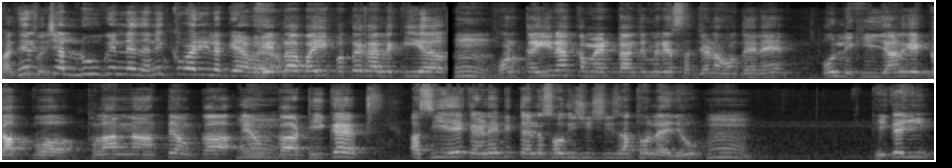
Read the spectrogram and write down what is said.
ਫਿਰ। ਚੱਲੂ ਕਿੰਨੇ ਦਿਨ? ਇੱਕ ਵਾਰੀ ਲੱਗਿਆ ਇਹ ਹੋਇਆ ਤਾਂ ਬਾਈ ਪਤਾ ਗੱਲ ਕੀ ਆ? ਹੂੰ। ਹੁਣ ਕਈ ਨਾ ਕਮੈਂਟਾਂ 'ਚ ਮੇਰੇ ਸੱਜਣ ਹੁੰਦੇ ਨੇ ਉਹ ਲਿਖੀ ਜਾਣਗੇ ਗੱਪ ਫਲਾਨਾ ਧਿਉਂਕਾ ਇਉਂਕਾ ਠੀਕ ਹੈ? ਅਸੀਂ ਇਹ ਕਹਿਣੇ ਵੀ 300 ਦੀ ਸ਼ੀਸ਼ੀ ਸਾਥੋਂ ਲੈ ਜਾਓ। ਹੂੰ। ਠੀਕ ਹੈ ਜੀ?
